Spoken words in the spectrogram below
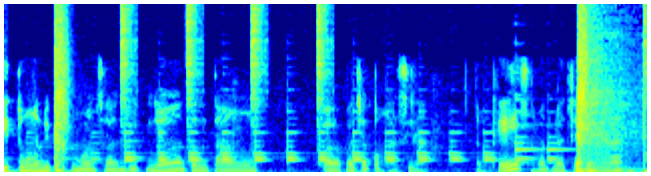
hitungan di pertemuan selanjutnya tentang uh, pajak penghasilan. Oke, selamat belajar ya.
